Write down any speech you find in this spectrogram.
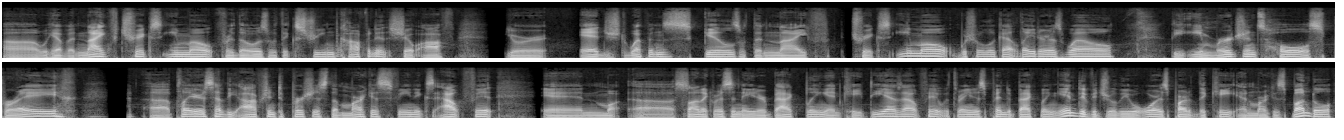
Uh, we have a knife tricks emote for those with extreme confidence. Show off your edged weapons skills with the knife tricks emote, which we'll look at later as well. The emergence hole spray. Uh, players have the option to purchase the Marcus Phoenix outfit and uh, Sonic Resonator back bling and Kate Diaz outfit with Reyna's pendant back bling individually or as part of the Kate and Marcus bundle.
